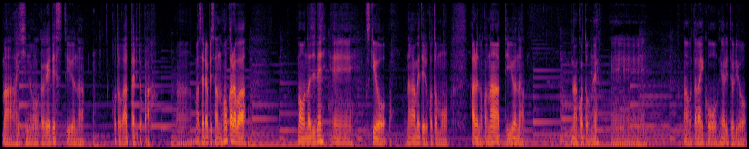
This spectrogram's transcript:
まあ、配信のおかげですっていうようなことがあったりとか、まあ、セラビさんの方からは、まあ、同じね、えー、月を眺めてることもあるのかなっていうような、まあ、ことをね、えー、まあ、お互いこうやり取りを、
